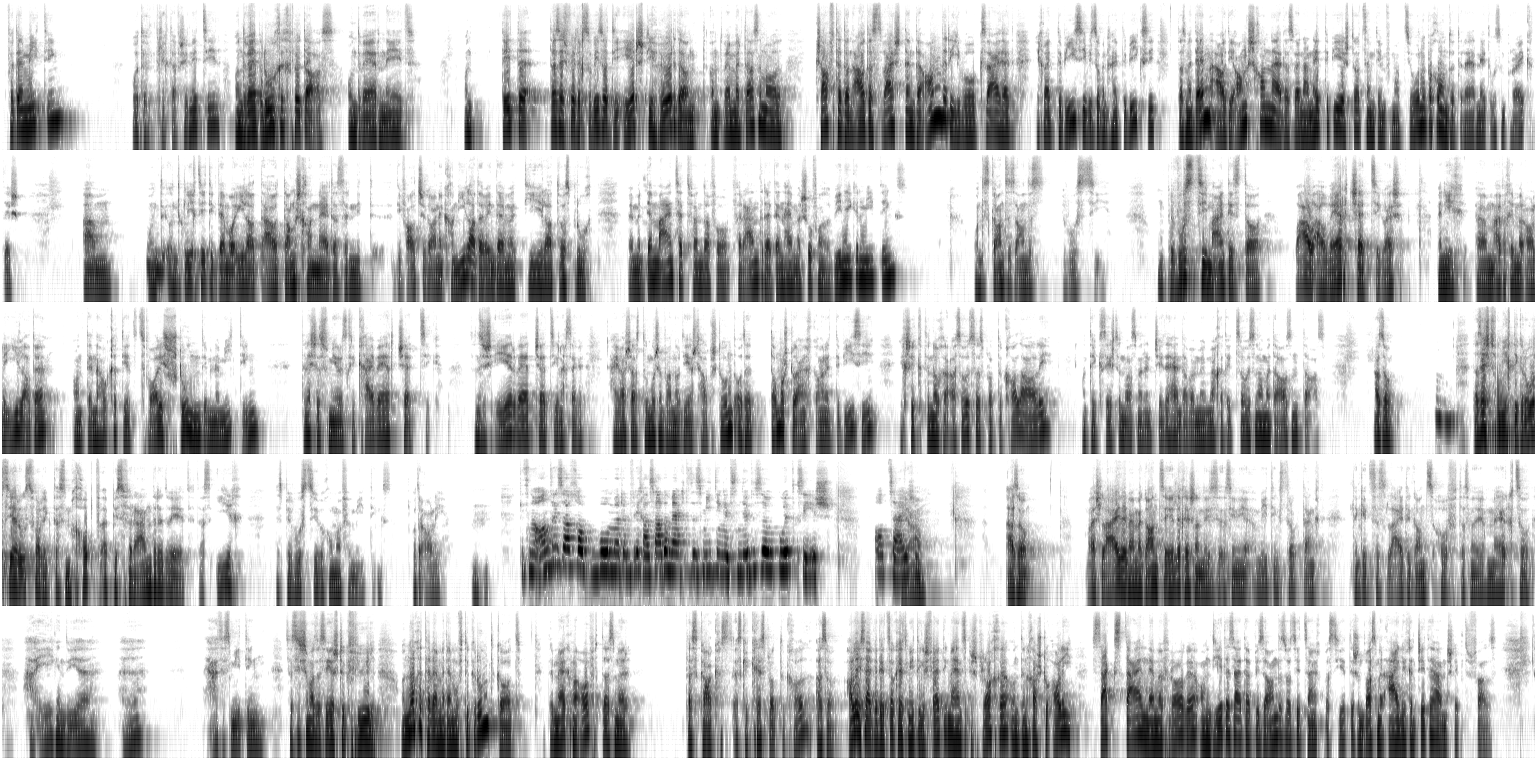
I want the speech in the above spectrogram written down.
von dem Meeting? Oder vielleicht auch verschiedene Ziele. Und wer brauche ich für das? Und wer nicht? Und dort, das ist vielleicht sowieso die erste Hürde. Und, und wenn man das einmal geschafft hat und auch das, weißt dann der andere, der gesagt hat, ich werde dabei sein, wieso bin ich nicht dabei gewesen, dass man dem auch die Angst kann nehmen, dass wenn er nicht dabei ist, trotzdem die Informationen bekommt oder er nicht aus dem Projekt ist. Ähm, und, und gleichzeitig dem, der einlädt, auch die Angst kann nehmen, dass er nicht, die Falschen gar nicht einladen kann, wenn der die einlädt, was braucht. Wenn wir den Mindset von davon verändern, dann haben wir schon von weniger Meetings und ein ganz anderes Bewusstsein. Und Bewusstsein meint jetzt da, wow, auch Wertschätzung, weißt Wenn ich ähm, einfach immer alle einlade und dann hocken die jetzt zwei Stunden in einem Meeting, dann ist das für mich keine Wertschätzung. Sondern es ist eher Wertschätzung, wenn ich sage, hey, weißt du was, du musst einfach nur die erste halbe Stunde oder da musst du eigentlich gar nicht dabei sein. Ich schicke dir noch also so das Protokoll an alle und dann siehst du dann, was wir entschieden haben. Aber wir machen jetzt sowieso nur das und das. Also, mhm. das ist für mich die große Herausforderung, dass im Kopf etwas verändert wird, dass ich ein Bewusstsein bekomme für Meetings. Oder alle. Mhm. Gibt es noch andere Sachen, wo man dann vielleicht auch selber merkt, dass das Meeting jetzt nicht so gut war? Anzeichen? Ja. Also, weißt, leider, wenn man ganz ehrlich ist und an seine Meetings zurückdenkt, dann gibt es das leider ganz oft, dass man merkt so, ah, irgendwie, hä? ja, das Meeting, das ist schon mal das erste Gefühl. Und nachher, wenn man dem auf den Grund geht, dann merkt man oft, dass man das gar kein, es gibt kein Protokoll. Also alle sagen jetzt, okay, das Meeting ist fertig, wir haben es besprochen und dann kannst du alle sechs Teilnehmer fragen und jeder sagt etwas anderes, was jetzt eigentlich passiert ist und was wir eigentlich entschieden haben, schlimmstenfalls.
